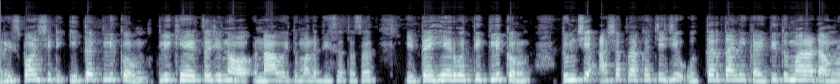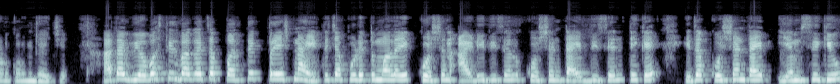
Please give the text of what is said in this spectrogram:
रिस्पॉन्स शीट इथं क्लिक करून क्लिक हेअरचं जे नाव नाव आहे तुम्हाला दिसत असेल इथं हेअरवरती क्लिक करून तुमची अशा प्रकारची जी उत्तर तालिका आहे ती तुम्हाला डाउनलोड करून घ्यायची आता व्यवस्थित बघायचं प्रत्येक प्रश्न आहे त्याच्या पुढे तुम्हाला एक क्वेश्चन आयडी दिसेल क्वेश्चन टाईप दिसेल ठीक आहे? इथं क्वेश्चन टाईप एमसीक्यू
